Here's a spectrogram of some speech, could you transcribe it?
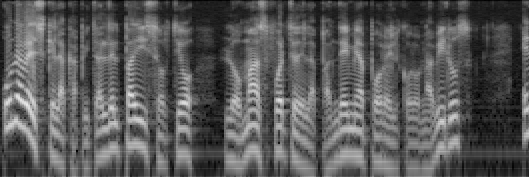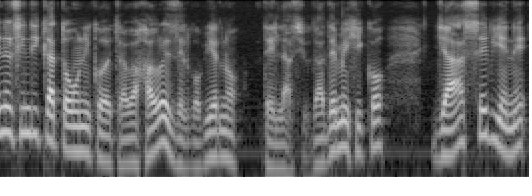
Una vez que la capital del país sorteó lo más fuerte de la pandemia por el coronavirus, en el Sindicato Único de Trabajadores del Gobierno de la Ciudad de México ya se viene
